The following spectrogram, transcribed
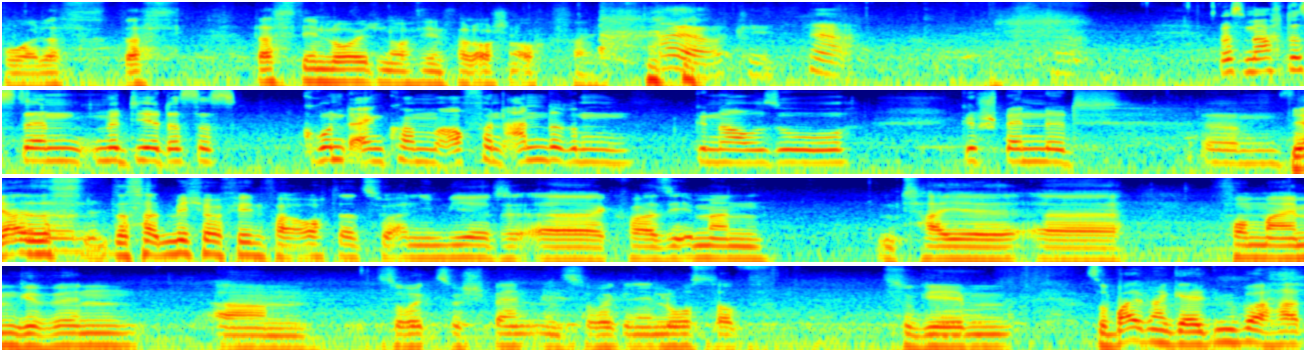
vor. Das, das, das ist den Leuten auf jeden Fall auch schon aufgefallen. Ah ja, okay. Ja. Was macht es denn mit dir, dass das Grundeinkommen auch von anderen genauso gespendet ähm, wurde? Ja, das, das, hat mich auf jeden Fall auch dazu animiert, äh, quasi immer einen Teil äh, von meinem Gewinn ähm, zurückzuspenden, zurück in den Lostopf zu geben. Sobald man Geld über hat,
